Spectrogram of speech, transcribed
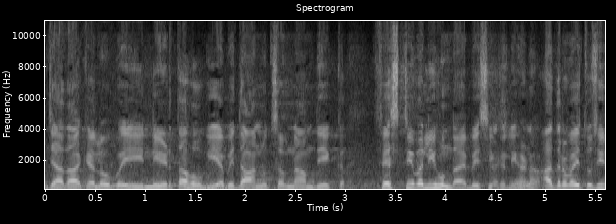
ਜ਼ਿਆਦਾ ਕਹਿ ਲੋ ਬਈ ਨੇੜਤਾ ਹੋ ਗਈ ਹੈ ਵੀ ਦਾਨ ਉਤਸਵ ਨਾਮ ਦੀ ਇੱਕ ਫੈਸਟੀਵਲ ਹੀ ਹੁੰਦਾ ਹੈ ਬੇਸਿਕਲੀ ਹਨਾ? ਅਦਰਵਾਈਜ਼ ਤੁਸੀਂ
